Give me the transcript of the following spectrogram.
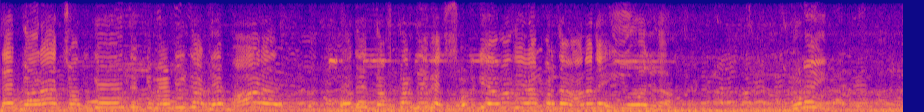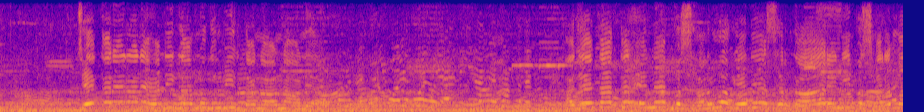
ਤੇ ਗਾਰਾ ਚੁੱਕ ਕੇ ਤੇ ਕਮੇਟੀ ਘਰ ਦੇ ਬਾਹਰ ਉਹਦੇ ਦਫ਼ਤਰ ਦੇ ਵਿੱਚ ਸੁੱਟ ਕੇ ਆਵਾਂਗੇ ਜਿਹੜਾ ਪ੍ਰਧਾਨ ਅਤੇ ਈਓ ਜਿਹੜਾ। ਹੁਣੇ ਜੇਕਰ ਇਹਨਾਂ ਨੇ ਸਾਡੀ ਗੱਲ ਨੂੰ ਗੰਭੀਰਤਾ ਨਾਲ ਨਾ ਲਿਆ। ਅਜੇ ਤੱਕ ਇਹਨੇ ਬਸ਼ਰਮ ਹੋ ਗਏ ਨੇ, ਸਰਕਾਰ ਇੰਨੀ ਬਸ਼ਰਮ ਆ।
